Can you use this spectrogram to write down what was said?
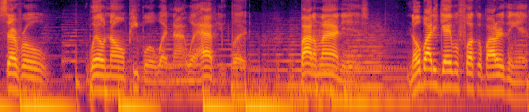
several well known people or whatnot, what have you. But bottom line is nobody gave a fuck about her then.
